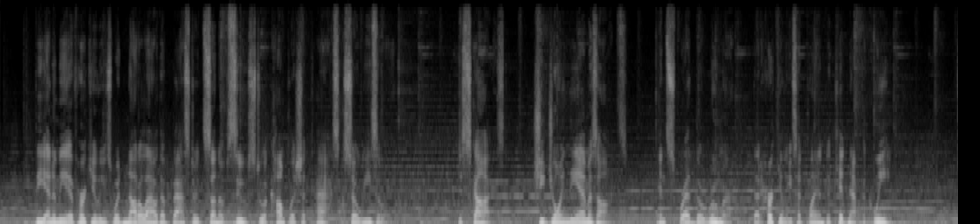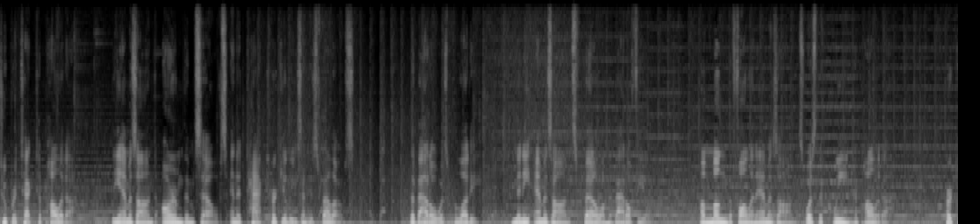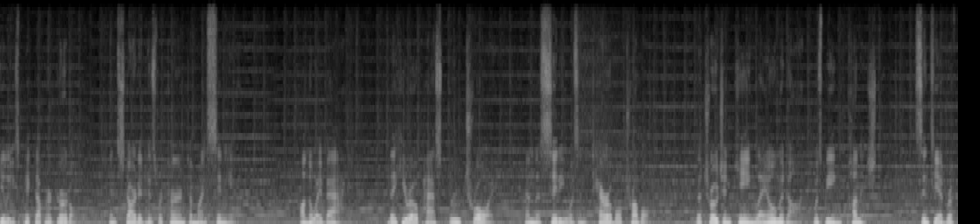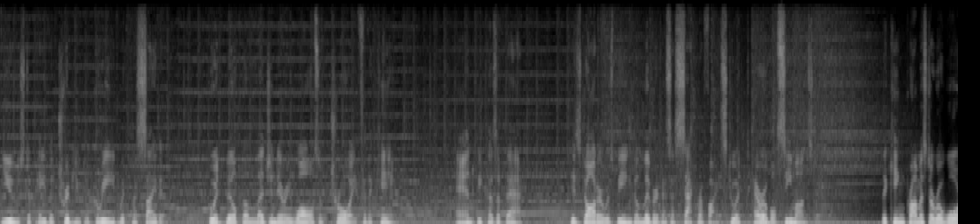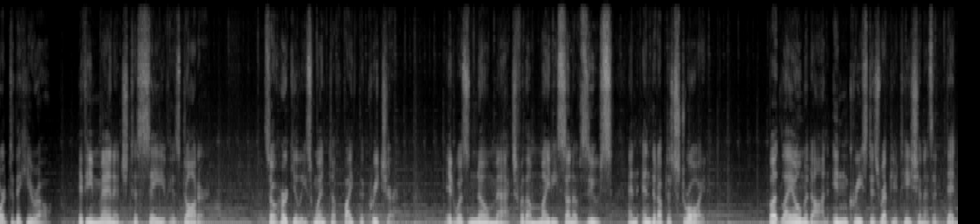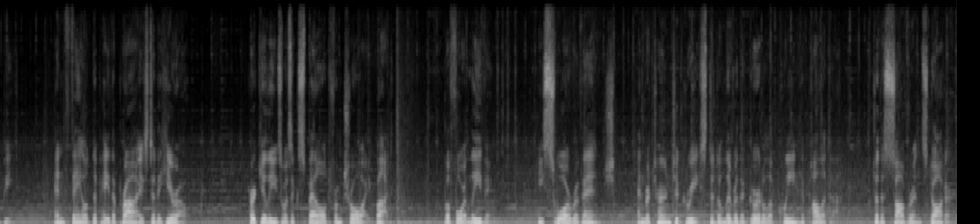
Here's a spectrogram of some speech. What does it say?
the enemy of Hercules, would not allow the bastard son of Zeus to accomplish a task so easily. Disguised, she joined the Amazons and spread the rumor that Hercules had planned to kidnap the queen. To protect Hippolyta, the Amazons armed themselves and attacked Hercules and his fellows. The battle was bloody. Many Amazons fell on the battlefield. Among the fallen Amazons was the queen Hippolyta. Hercules picked up her girdle and started his return to Mycenae. On the way back, the hero passed through Troy and the city was in terrible trouble. The Trojan king Laomedon was being punished since he had refused to pay the tribute agreed with Poseidon, who had built the legendary walls of Troy for the king. And because of that, his daughter was being delivered as a sacrifice to a terrible sea monster. The king promised a reward to the hero if he managed to save his daughter. So Hercules went to fight the creature it was no match for the mighty son of Zeus and ended up destroyed. But Laomedon increased his reputation as a deadbeat and failed to pay the prize to the hero. Hercules was expelled from Troy, but before leaving, he swore revenge and returned to Greece to deliver the girdle of Queen Hippolyta to the sovereign's daughter.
